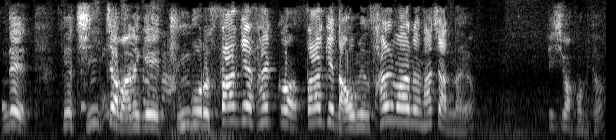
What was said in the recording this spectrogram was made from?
근데 그냥 진짜 만약에 중고로 싸게 살 거 싸게 나오면 살만은 하지 않나요? PC방 컴퓨터?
